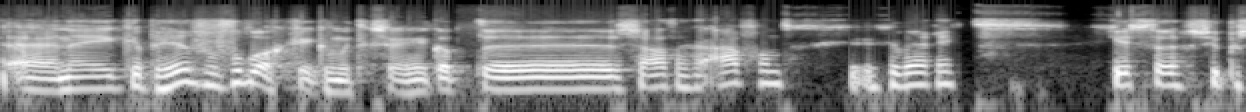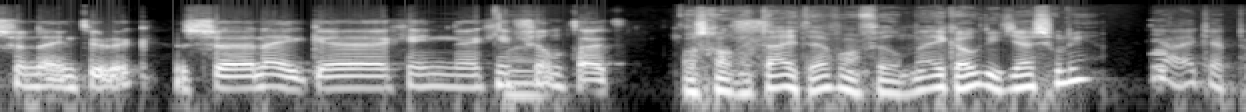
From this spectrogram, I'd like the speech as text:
Eh, nee, ik heb heel veel voetbal gekeken, moet ik zeggen. Ik had eh, zaterdagavond ge- gewerkt. Gisteren, Super Sunday natuurlijk. Dus eh, nee, ik, eh, geen, geen Nee. filmtijd. Was gewoon geen tijd hè, voor een film. Nee, ik ook niet. Jij, Sully? Ja, ik heb,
